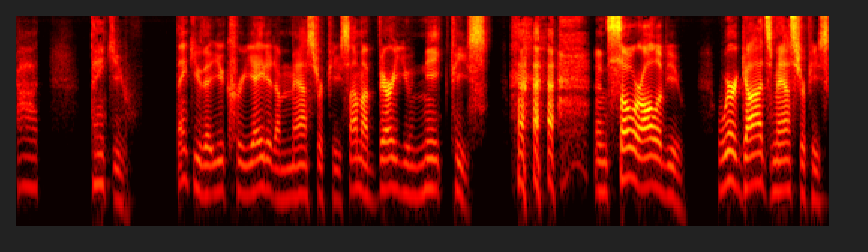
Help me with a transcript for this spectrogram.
God, thank you. Thank you that you created a masterpiece. I'm a very unique piece. and so are all of you. We're God's masterpiece.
